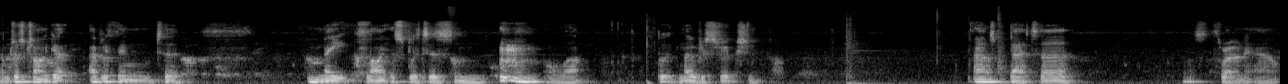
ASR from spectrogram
I'm just trying to get everything to make like the splitters and all that, but with no restriction. That's better. That's throwing it out.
